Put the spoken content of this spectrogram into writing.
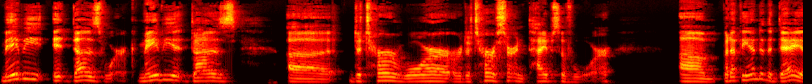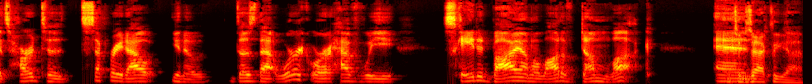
Maybe it does work. Maybe it does uh, deter war or deter certain types of war. Um, but at the end of the day, it's hard to separate out, you know, does that work or have we skated by on a lot of dumb luck? And That's exactly, yeah,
